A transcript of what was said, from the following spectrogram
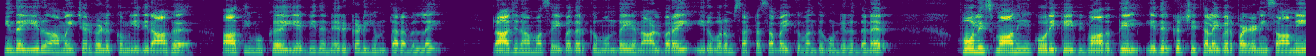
இந்த இரு அமைச்சர்களுக்கும் எதிராக அதிமுக எவ்வித நெருக்கடியும் தரவில்லை. ராஜினாமா செய்வதற்கு முந்தைய நாள் வரை இருவரும் சட்டசபைக்கு வந்து கொண்டிருந்தனர். போலீஸ் மானிய கோரிக்கை விவாதத்தில் எதிர்க்கட்சித் தலைவர் பழனிசாமி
